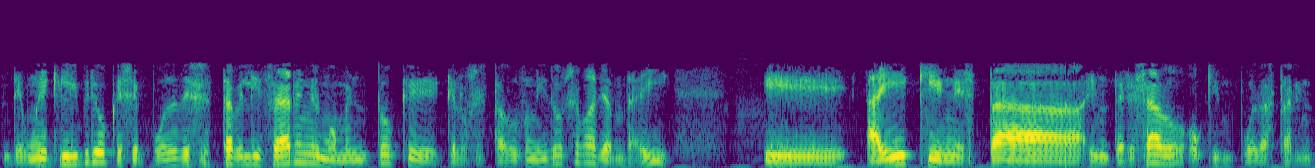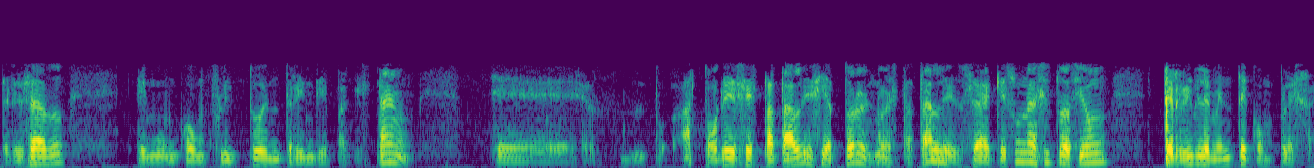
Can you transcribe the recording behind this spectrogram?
de un equilibrio que se puede desestabilizar en el momento que, que los Estados Unidos se vayan de ahí. Y hay quien está interesado, o quien pueda estar interesado, en un conflicto entre India y Pakistán eh, actores estatales y actores no estatales. O sea, que es una situación terriblemente compleja.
